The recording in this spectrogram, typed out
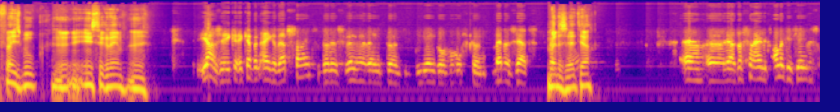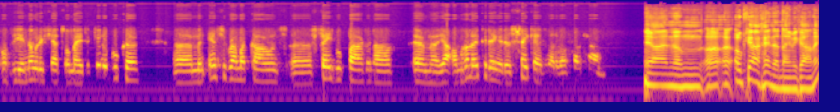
Facebook, Instagram? Ja, zeker. Ik heb een eigen website. Dat is www.diegowolfken met een Z. met een zet, ja? En ja, dat zijn eigenlijk alle gegevens op die je nodig hebt om mij te kunnen boeken. Mijn Instagram account, eh Facebook pagina en eh, ja, andere leuke dingen. Dus zeker even naar de website gaan. Ja, en dan eh, eh, ook je agenda neem ik aan, hè?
